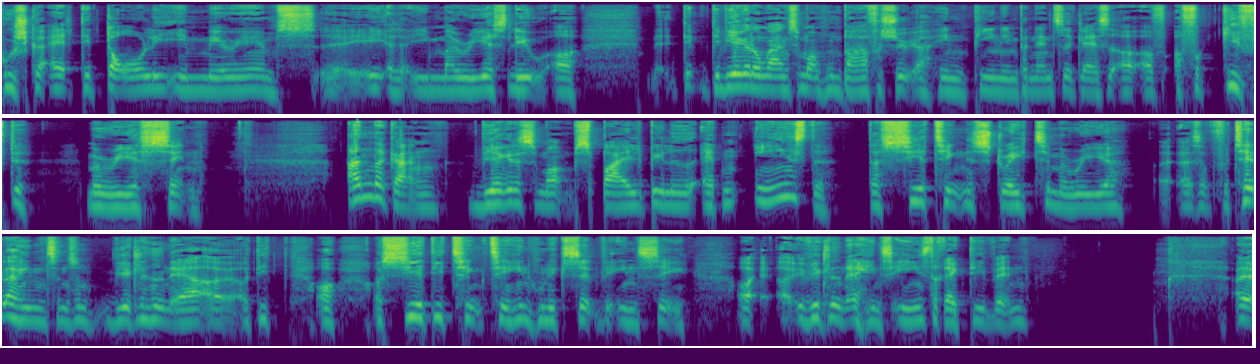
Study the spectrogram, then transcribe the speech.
husker alt det dårlige i Miriams, øh, eller i Marias liv, og det, det virker nogle gange som om hun bare forsøger hende pigen inde på den anden side af glasset at, at, at forgifte Marias sind. Andre gange virker det som om spejlbilledet er den eneste, der siger tingene straight til Maria. Altså fortæller hende sådan, som virkeligheden er, og, og, de, og, og siger de ting til hende, hun ikke selv vil indse. Og, og i virkeligheden er hendes eneste rigtige ven. Og,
